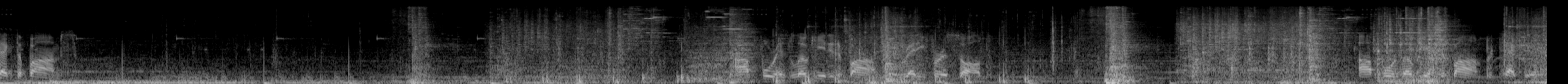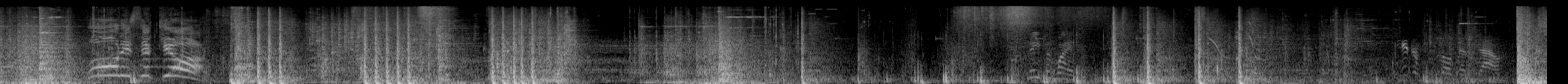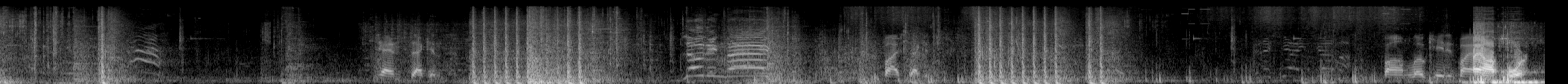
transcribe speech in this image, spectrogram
protect the bombs. Op 4 has located a bomb. Be ready for assault. Op 4 located a bomb. Protect it. Wall is secure! Nathan Wayne. Need to slow them down. 10 seconds. Loading mag! 5 seconds. Bomb located by Op 4.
